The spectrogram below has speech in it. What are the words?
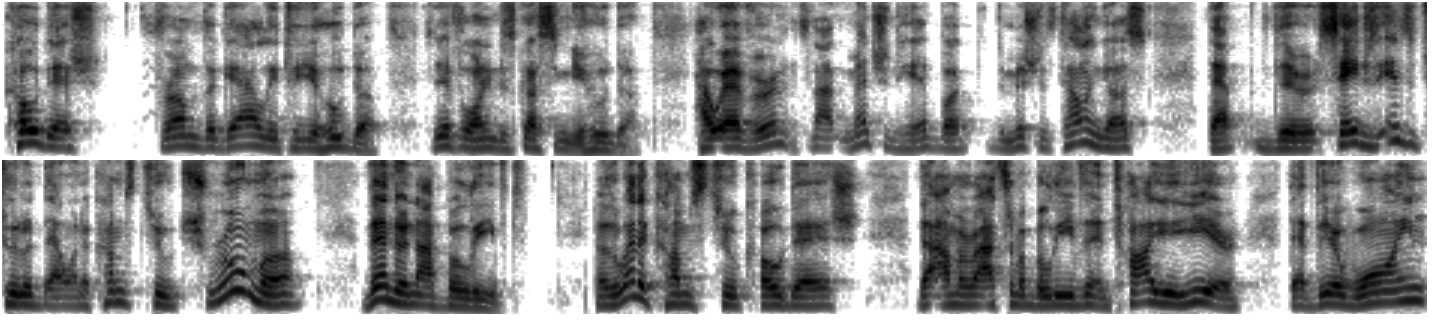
Kodesh from the Galilee to Yehuda. So therefore, only discussing Yehuda. However, it's not mentioned here, but the Mishnah is telling us that the sages instituted that when it comes to Truma, then they're not believed. Now, when it comes to Kodesh, the Amaratzim believe the entire year that their wine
